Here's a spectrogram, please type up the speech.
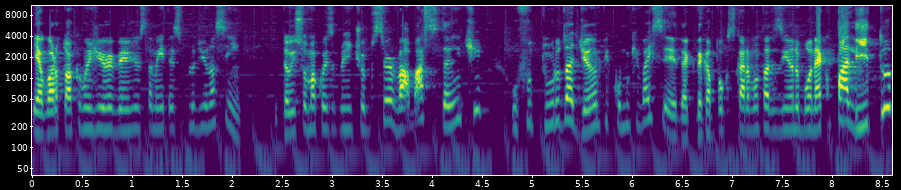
e agora Tokyo Manji Revengers também tá explodindo assim. Então isso é uma coisa pra gente observar bastante o futuro da Jump, como que vai ser. Daqui, daqui a pouco os caras vão estar tá desenhando boneco palito,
